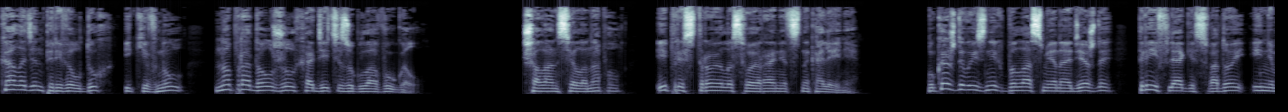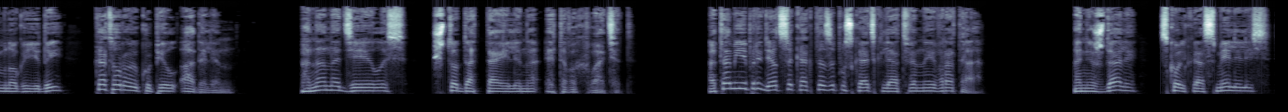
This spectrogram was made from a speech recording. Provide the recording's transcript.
Каладин перевел дух и кивнул, но продолжил ходить из угла в угол. Шалан села на пол и пристроила свой ранец на колени. У каждого из них была смена одежды, три фляги с водой и немного еды, которую купил Аделин. Она надеялась, что до Тайлина этого хватит. А там ей придется как-то запускать клятвенные врата. Они ждали, сколько осмелились,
